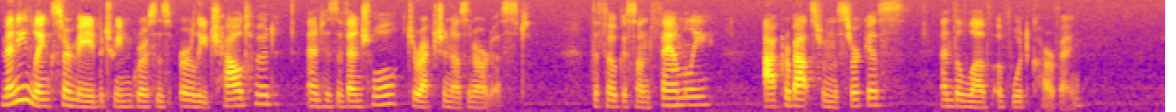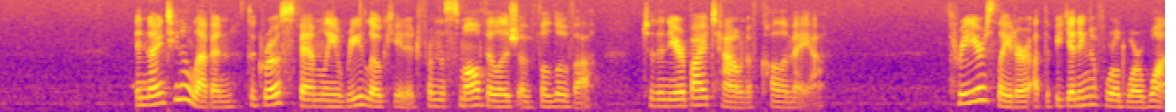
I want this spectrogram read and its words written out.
Many links are made between Gross's early childhood and his eventual direction as an artist. The focus on family, acrobats from the circus, and the love of wood carving. In 1911, the Gross family relocated from the small village of Volova to the nearby town of Kolomea. Three years later, at the beginning of World War I,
